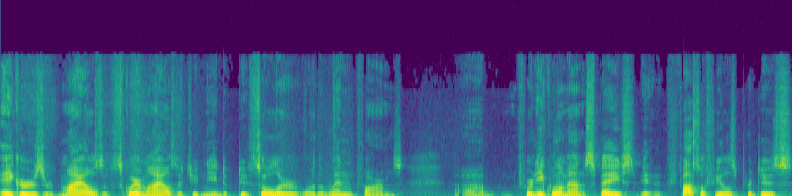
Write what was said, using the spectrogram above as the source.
acres or miles, of square miles that you'd need to do solar or the wind farms, uh, for an equal amount of space, it- fossil fuels produce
